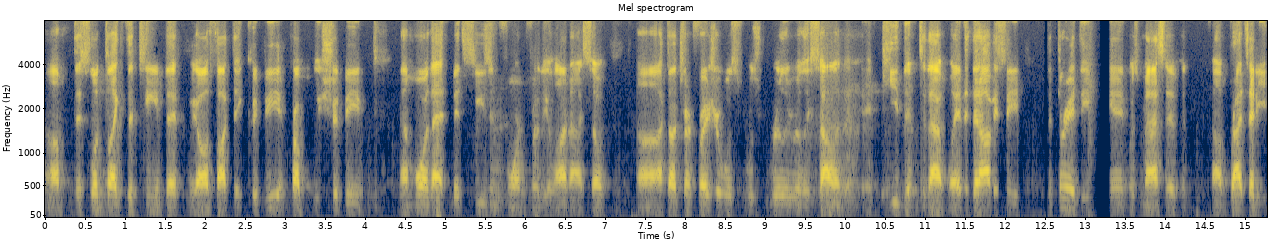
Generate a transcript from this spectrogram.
Um, this looked like the team that we all thought they could be and probably should be. Uh, more that mid-season form for the Illini. So uh, I thought Trent Frazier was was really really solid and, and, keyed them to that win. And then obviously the three at the end was massive. And uh, Brad said he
